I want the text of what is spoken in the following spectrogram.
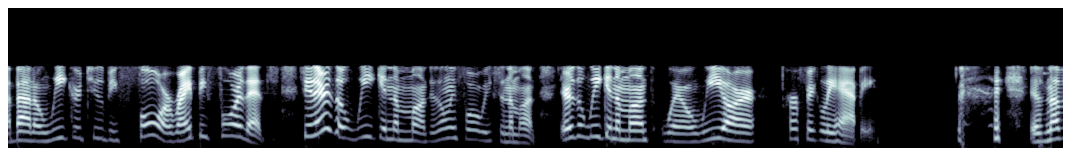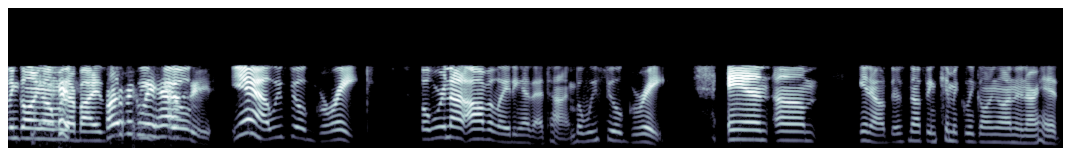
about a week or two before, right before that. See, there's a week in the month. There's only four weeks in the month. There's a week in the month where we are perfectly happy. there's nothing going on with our bodies. Perfectly feel- happy. yeah, we feel great, but we're not ovulating at that time. But we feel great, and um, you know, there's nothing chemically going on in our heads.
